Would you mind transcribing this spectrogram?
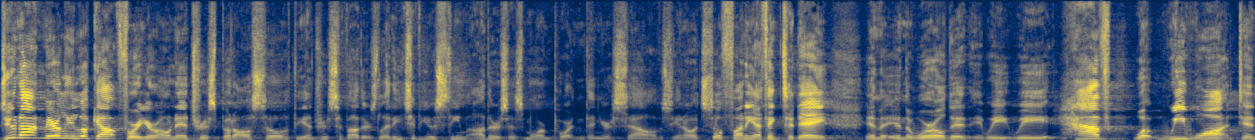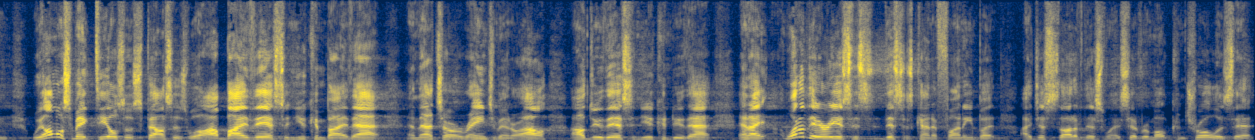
Do not merely look out for your own interests, but also the interests of others. Let each of you esteem others as more important than yourselves. You know, it's so funny. I think today in the, in the world, it, it, we, we have what we want, and we almost make deals with spouses. Well, I'll buy this and you can buy that, and that's our arrangement. Or I'll, I'll do this and you can do that. And I, one of the areas, this, this is kind of funny, but I just thought of this when I said remote control, is that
